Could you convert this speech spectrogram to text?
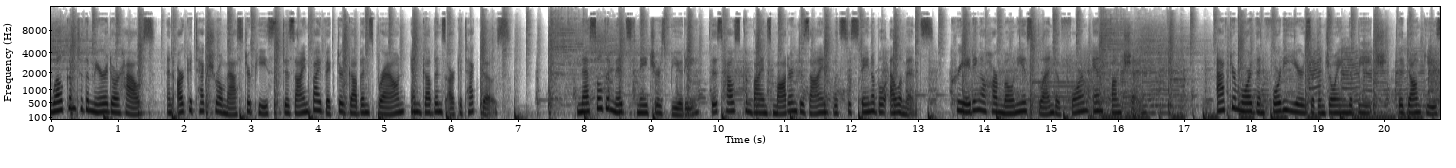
Welcome to the Mirador House, an architectural masterpiece designed by Victor Gubbins Browne and Gubbins Arquitectos. Nestled amidst nature's beauty, this house combines modern design with sustainable elements, creating a harmonious blend of form and function. After more than 40 years of enjoying the beach, the donkeys,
